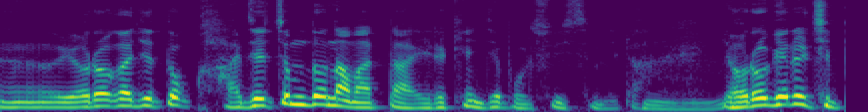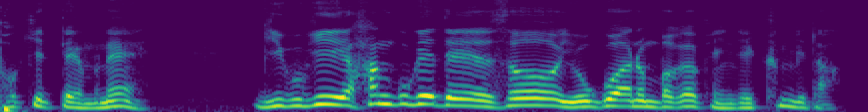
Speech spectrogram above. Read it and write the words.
어, 여러 가지 또 과제점도 남았다 이렇게 이제 볼 수 있습니다. 음. 여러 개를 짚었기 때문에 미국이 한국에 대해서 요구하는 바가 굉장히 큽니다.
